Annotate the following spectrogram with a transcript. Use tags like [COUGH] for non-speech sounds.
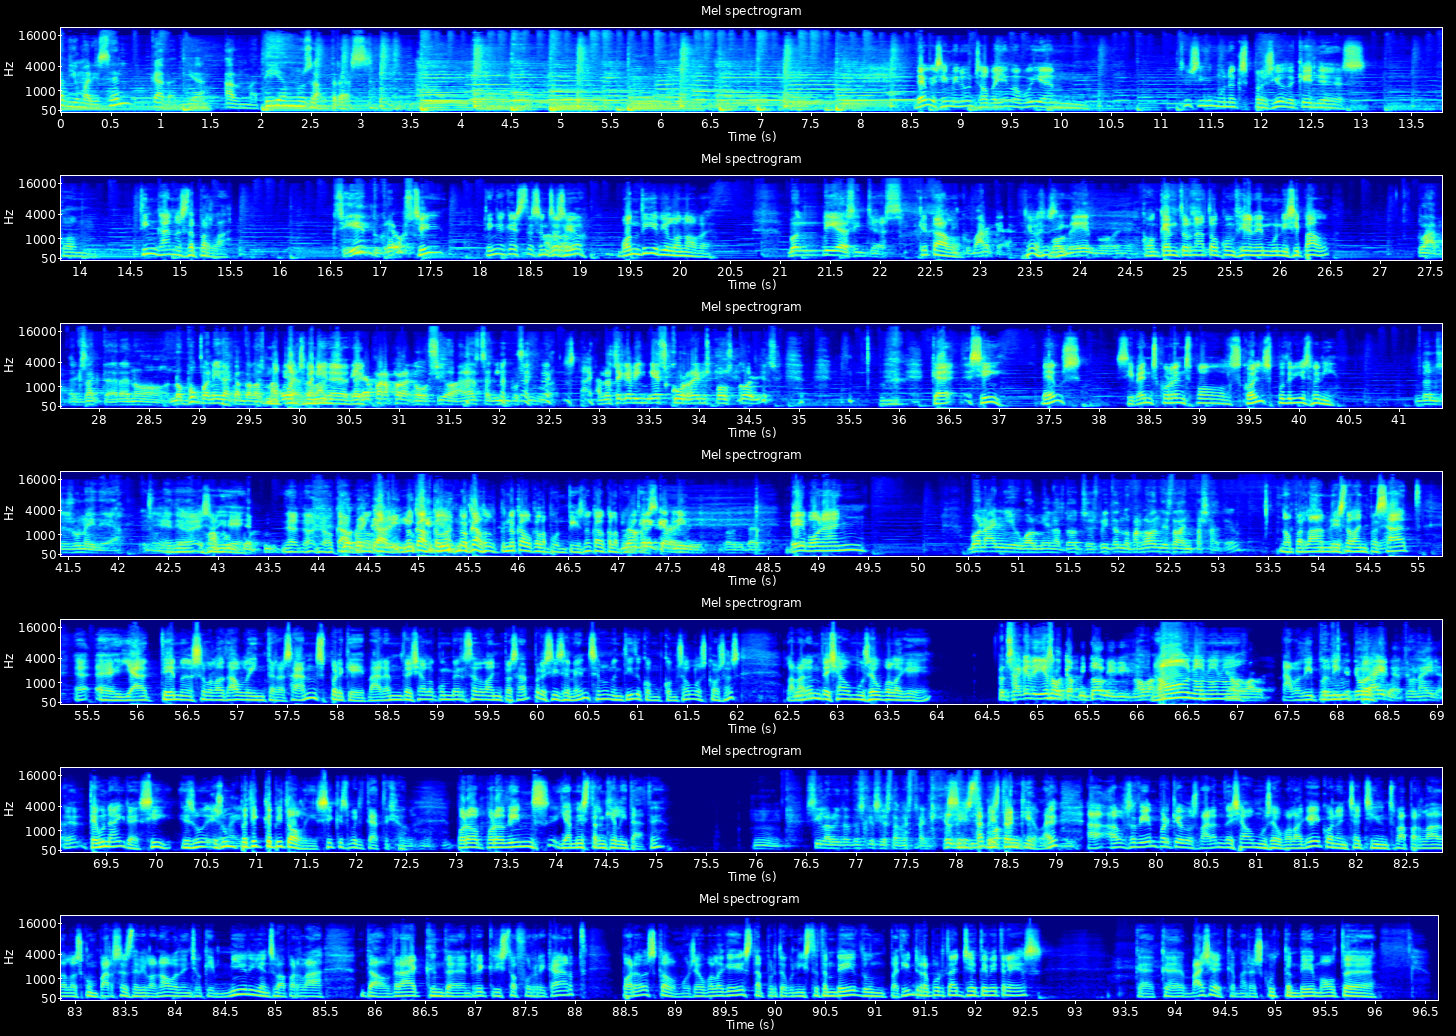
Ràdio Maricel, cada dia al matí amb nosaltres. Deu i cinc minuts el veiem avui amb... Sí, sí, amb una expressió d'aquelles com tinc ganes de parlar. Sí? Tu creus? Sí, tinc aquesta sensació. Bon dia, Vilanova. Bon dia, Sitges. Què tal? I comarca. Sí. Molt bé, molt bé. Com que hem tornat al confinament municipal, Clar, exacte, ara no, no puc venir de cap de les No maneres. pots venir de- de- Era per precaució, ara seria impossible. A no ser que vingués corrents pels colls. que sí, veus? Si vens corrents pels colls, podries venir. Doncs és una idea. És una Eh, idea. és una idea. No, no, no cal, No no que cal, no cal, que la- no cal, no cal que l'apuntis, no cal que No crec que arribi, la veritat. Bé, bon any. Bon any igualment a tots. És veritat, no parlaven des de l'any passat, eh? No parlàvem des de l'any passat, eh, eh, hi ha temes sobre la taula interessants, perquè vàrem deixar la conversa de l'any passat, precisament, sembla mentida com, com són les coses, la vàrem deixar al Museu Balaguer. Pensava que deies el Capitoli, dic, no? va. No, no, no, no. Vale. Anava a dir... Però dic que té un aire, té un aire. Eh, Té un aire, sí. És un, és un petit capitoli, sí que és veritat, això. Però, però dins hi ha més tranquil·litat, eh? Mm. Sí, la veritat és que sí està més tranquil. Sí, està més tranquil, eh? Ah, Els ho diem perquè us vàrem deixar al Museu Balaguer quan en Xachi ens va parlar de les comparses de Vilanova d'en Joaquim Mir i ens va parlar del drac d'Enric Cristòfor Ricard, però és que el Museu Balaguer està protagonista també d'un petit reportatge a TV3 que, que vaja, que ha merescut també molta,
